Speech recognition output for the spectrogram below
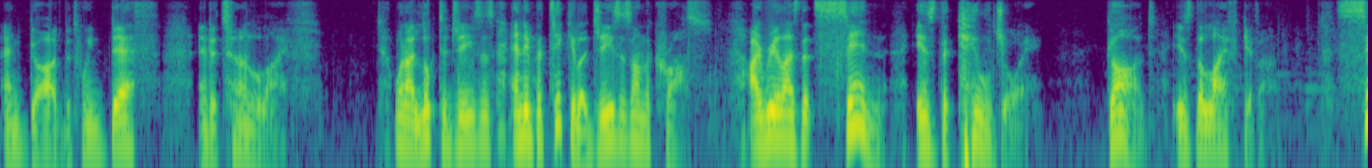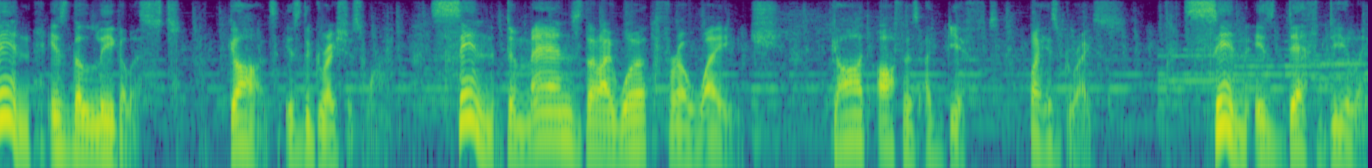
and God, between death and eternal life. When I look to Jesus, and in particular Jesus on the cross, I realize that sin is the killjoy, God is the life giver. Sin is the legalist, God is the gracious one. Sin demands that I work for a wage. God offers a gift by His grace. Sin is death dealing.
